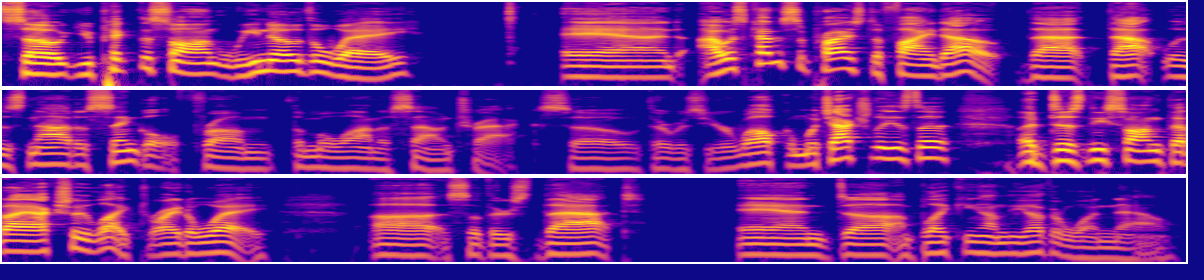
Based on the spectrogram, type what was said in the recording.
So you picked the song "We Know the Way," and I was kind of surprised to find out that that was not a single from the Moana soundtrack. So there was "You're Welcome," which actually is a, a Disney song that I actually liked right away. Uh, so there's that, and uh, I'm blanking on the other one now.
